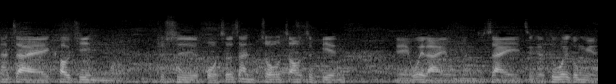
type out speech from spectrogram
那在靠近就是火车站周遭这边，哎，未来我们在这个都会公园，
